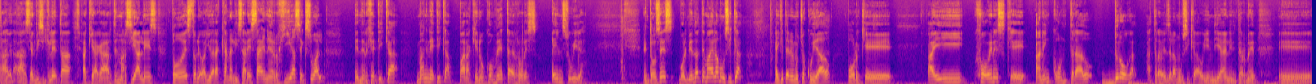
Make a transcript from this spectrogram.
a hacer bicicleta, a que haga artes marciales. Todo esto le va a ayudar a canalizar esa energía sexual, energética, magnética, para que no cometa errores en su vida. Entonces, volviendo al tema de la música, hay que tener mucho cuidado porque hay jóvenes que han encontrado droga a través de la música. Hoy en día en el internet eh,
